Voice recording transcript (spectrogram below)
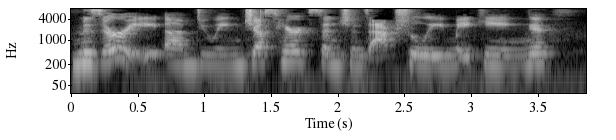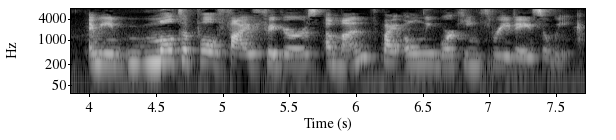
Missouri, um, doing just hair extensions, actually making I mean, multiple five figures a month by only working three days a week.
